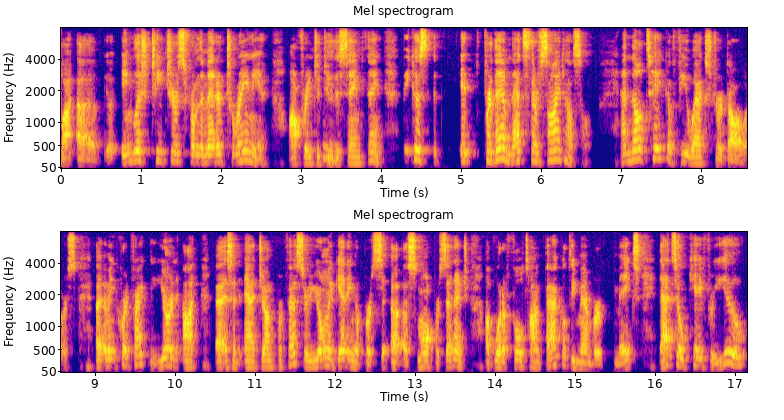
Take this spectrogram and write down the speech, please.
uh, English teachers from the Mediterranean offering to do mm-hmm. the same thing because it for them that's their side hustle and they'll take a few extra dollars. I mean, quite frankly, you're an uh, as an adjunct professor, you're only getting a, perc- a small percentage of what a full time faculty member makes. That's okay for you.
